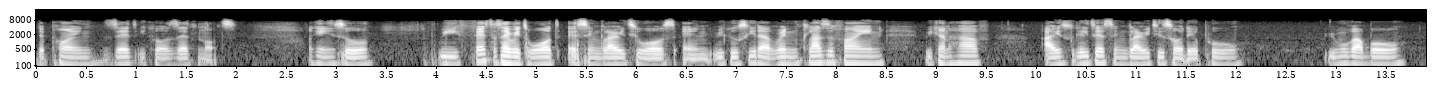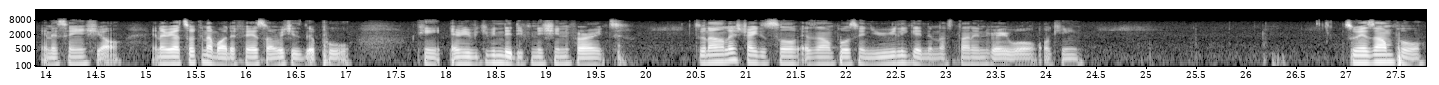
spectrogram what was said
the point z equals z naught. Okay, so we first started what a singularity was, and we could see that when classifying, we can have isolated singularities or their pole, removable, and essential. And we are talking about the first one, which is the pole. Okay, and we've given the definition for it. So now let's try to solve examples and you really get the understanding very well. Okay. So example,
